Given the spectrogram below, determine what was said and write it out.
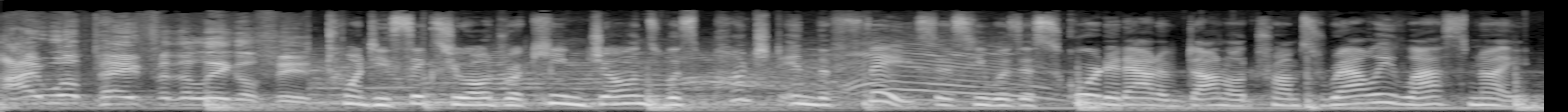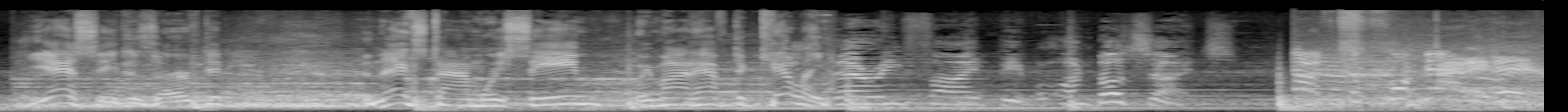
I will pay for the legal fees. 26 year old Rakeem Jones was punched in the face as he was escorted out of Donald Trump's rally last night. Yes, he deserved it. The next time we see him, we might have to kill him. Very fine people on both sides. Get the fuck out of here!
